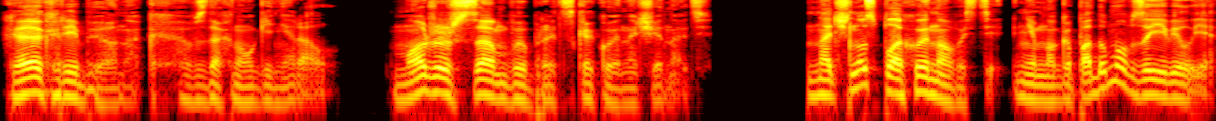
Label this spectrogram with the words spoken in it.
«Как ребенок», — вздохнул генерал. Можешь сам выбрать, с какой начинать. Начну с плохой новости, немного подумав, заявил я.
